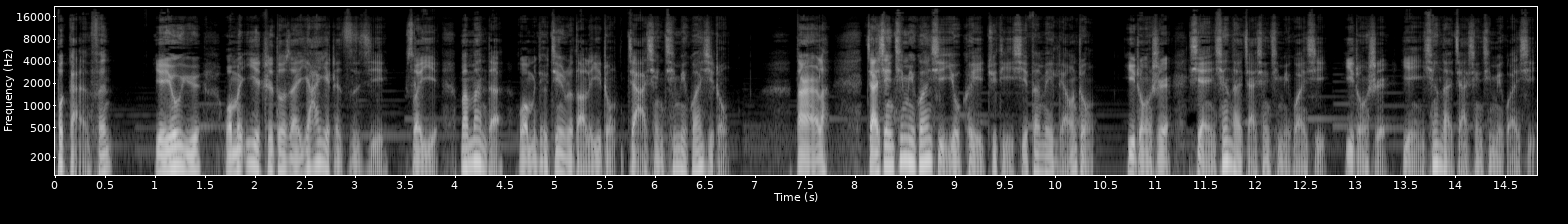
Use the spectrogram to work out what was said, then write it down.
不敢分，也由于我们一直都在压抑着自己，所以慢慢的，我们就进入到了一种假性亲密关系中。当然了，假性亲密关系又可以具体细分为两种。一种是显性的假性亲密关系，一种是隐性的假性亲密关系。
